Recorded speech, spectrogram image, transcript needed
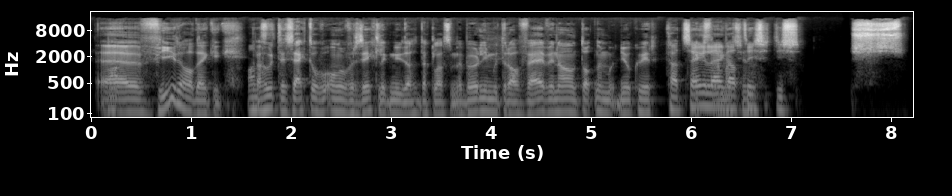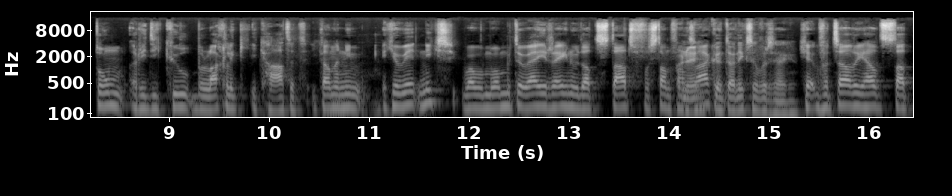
Eh, vier al, denk ik. Want- maar goed, het is echt onoverzichtelijk nu, dat, dat klasse. Met Burnley moet er al vijf inhalen, Tottenham moet nu ook weer... Ik ga het zeggen, dat het is. Het is stom, ridicuul, belachelijk. Ik haat het. Ik kan er niet... Je weet niks. Wat, wat moeten wij hier zeggen hoe dat staat voor stand van nee, je zaken? kunt daar niks over zeggen. Je- voor hetzelfde geld staat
